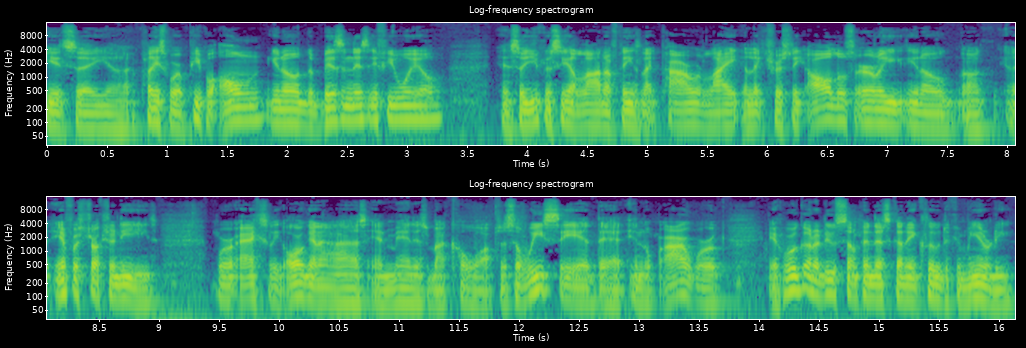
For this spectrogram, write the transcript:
it's a place where people own, you know, the business, if you will. And so you can see a lot of things like power, light, electricity, all those early, you know, uh, infrastructure needs were actually organized and managed by co-ops. And so we said that in our work, if we're going to do something that's going to include the community,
